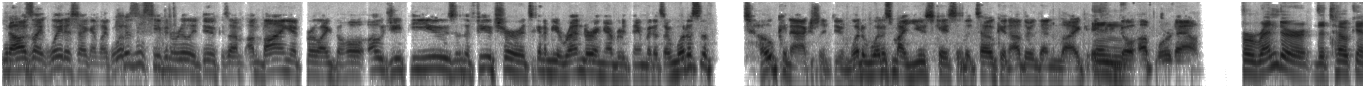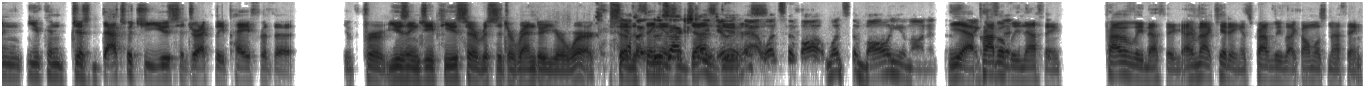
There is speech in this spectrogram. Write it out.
you know I was like, wait a second, like what does this even really do? Because I'm I'm buying it for like the whole oh GPUs in the future, it's gonna be rendering everything, but it's like what does the token actually do? What what is my use case of the token other than like it can go up or down? for render the token you can just that's what you use to directly pay for the for using gpu services to render your work so yeah, the thing is it does do this that? What's the vol- What's the volume on it? though? yeah Like, is it- probably nothing probably nothing. I'm not kidding. It's probably like almost nothing.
